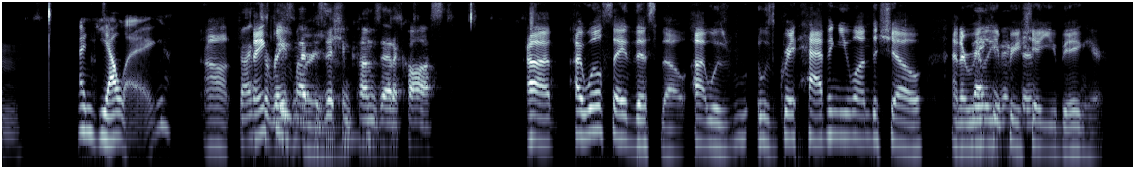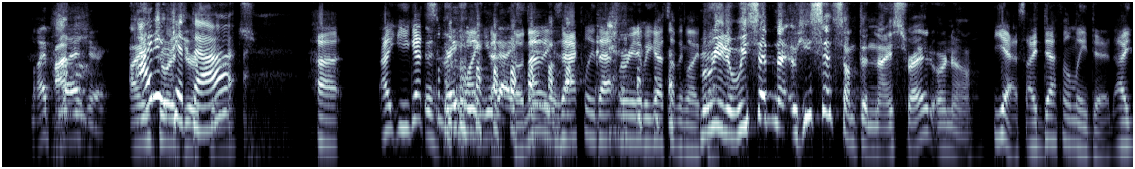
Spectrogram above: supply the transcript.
Hmm. and yelling. Uh, Trying thank to raise you, my Maria. position comes at a cost. Uh, I will say this though, uh, it was it was great having you on the show, and I really you, Victor. appreciate you being here. My pleasure. I I didn't enjoyed get your that. appearance. Uh, I, you got It something like you that guys, though. Not exactly that, Marina. We got something like that. Marina, we said he said something nice, right? Or no? Yes, I definitely did. I,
